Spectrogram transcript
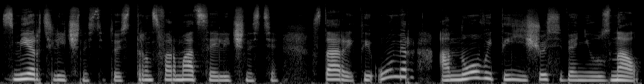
смерть личности, то есть трансформация личности. Старый ты умер, а новый ты еще себя не узнал.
